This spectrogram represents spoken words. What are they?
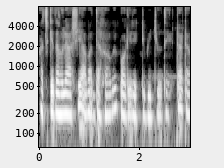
আজকে তাহলে আসি, আবার দেখা হবে পরের একটি ভিডিওতে। টাটা!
